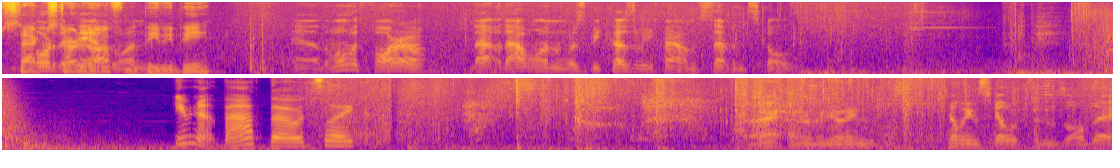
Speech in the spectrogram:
stack Or started off one. with PvP. Yeah, the one with Faro, that that one was because we found seven skulls. Even at that, though, it's like Alright, we're gonna be doing killing skeletons all day.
